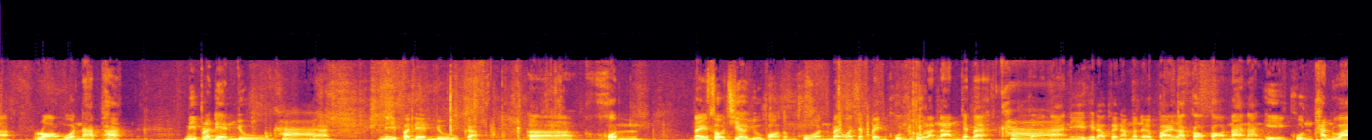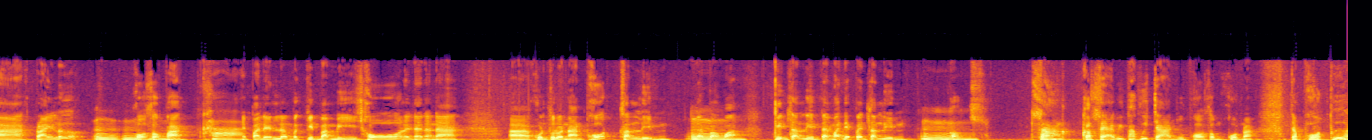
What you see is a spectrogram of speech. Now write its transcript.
ารองหัวหน้าพักมีประเด็นอยู่ค่ะนะมีประเด็นอยู่กับอ่าคนในโซเชียลอยู่พอสมควร ไม่ว่าจะเป็นคุณสุรนันท์ใช่ไหมค่ะก่อนหน้านี้ที่เราเคยนำเสนอไป แล้วก็ก่อนหน้านั้นอีกคุณธันวาไกรเลิกอืมอืมโฆษกพรรคค่ะ ไอ้ประเด็นเรื่องไปกินบะหมี่โชว์อะไรนั่นนะนะอ่าคุณสุรนันท์โพสต์สลิม แล้วบอกว่ากินสลิมแต่ไม่ได้เป็นสลิมอืม ก็ สร้างกระแสวิพากษ์วิจารณ์อยู่พอสมควรว่าจะโพสต์เพื่อ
